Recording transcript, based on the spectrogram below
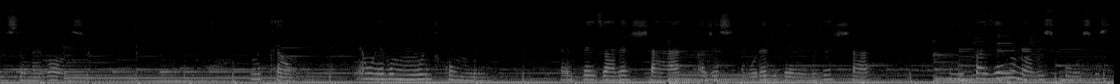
do seu negócio? Então, é um erro muito comum a empresária achar, a gestora de beleza achar que fazendo novos cursos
